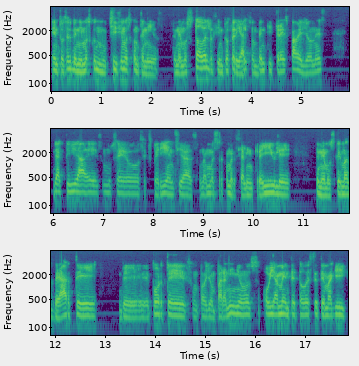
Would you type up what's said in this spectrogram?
Entonces venimos con muchísimos contenidos. Tenemos todo el recinto ferial, son 23 pabellones de actividades, museos, experiencias, una muestra comercial increíble. Tenemos temas de arte, de deportes, un pabellón para niños, obviamente todo este tema geek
